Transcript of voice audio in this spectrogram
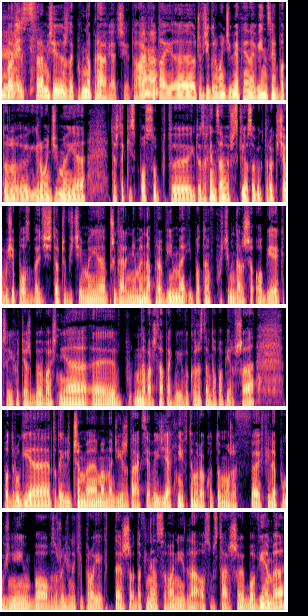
nie bardziej staramy się, że tak powiem, naprawiać je, tak? Aha. Tutaj e, oczywiście gromadzimy jak najwięcej, bo to e, gromadzimy je też w taki sposób i to zachęcamy wszystkie osoby, które chciałyby się pozbyć, to oczywiście my je przygarniemy, naprawimy i potem wpuścimy dalszy obieg, czyli chociażby właśnie e, na warsztatach wykorzystam to po pierwsze. Po drugie, tutaj liczymy, mam nadzieję, że ta akcja wyjdzie, jak nie w tym roku, to może w chwilę później, bo złożyliśmy taki projekt też o dofinansowanie dla osób starszych, bo wiemy,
